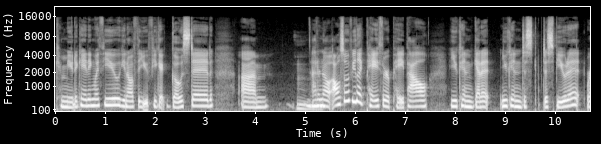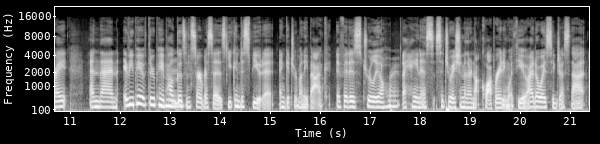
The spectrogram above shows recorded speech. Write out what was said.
communicating with you, you know, if the, if you get ghosted, um I don't know. Also if you like pay through PayPal, you can get it you can dis- dispute it, right? And then if you pay it through PayPal goods and services, you can dispute it and get your money back. If it is truly a, Right. a heinous situation and they're not cooperating with you, I'd always suggest that.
